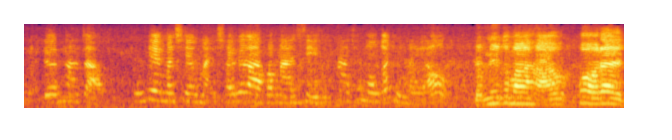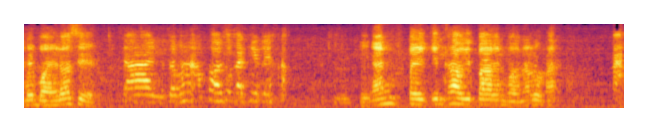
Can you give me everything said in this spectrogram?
เนี่ยเดินทางจาก กรุงเทพมาเชียงใหม่ใช้เวลาประมาณ4-5ชั่วโมงก็ถึงแล้ว แบบนี้ก็มาหาพ่อได้บ่อยๆแล้วสิใช่หนูจะมาหาพ่อทุกอาทิตย์เลยค่ะ โอเคงั้นไปกินข้าวกินปลากันก่อนนะลูกนะค่ะ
